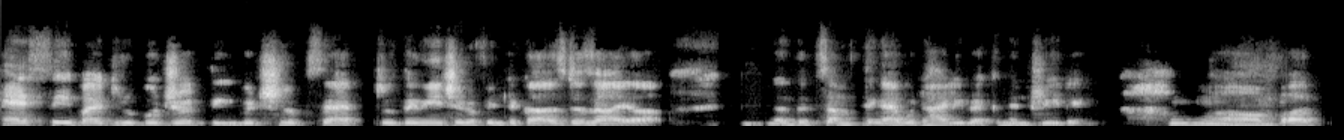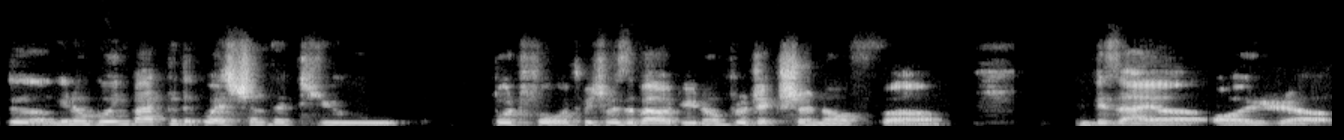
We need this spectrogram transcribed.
essay by Dhrubo Jyoti, which looks at the nature of intercaste desire. That's something I would highly recommend reading. Mm-hmm. Uh, but, uh, you know, going back to the question that you put forth, which was about, you know, projection of uh, desire or uh,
